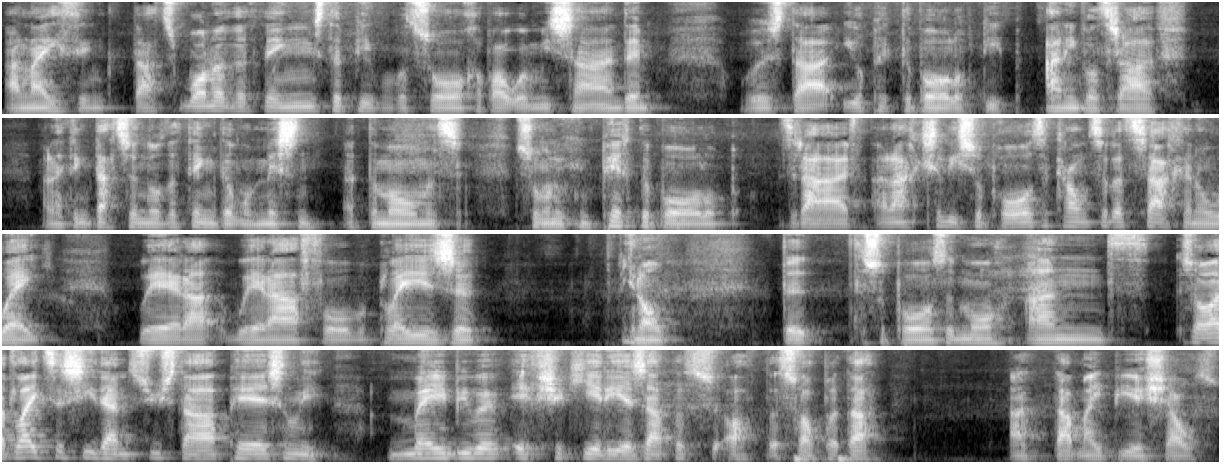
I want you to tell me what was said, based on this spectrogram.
And I think that's one of the things that people would talk about when we signed him was that he'll pick the ball up deep and he will drive. And I think that's another thing that we're missing at the moment. Someone who can pick the ball up, drive, and actually support a counter attack in a way where our, where our forward players are, you know, the, the supported more. And so I'd like to see them two start personally. Maybe if Shaqiri is at the, at the top of that, uh, that might be a shout.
